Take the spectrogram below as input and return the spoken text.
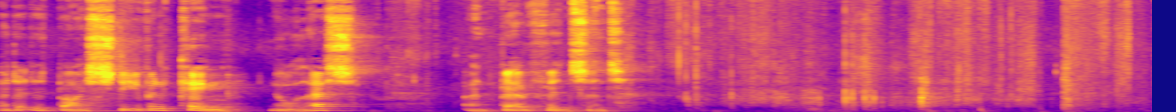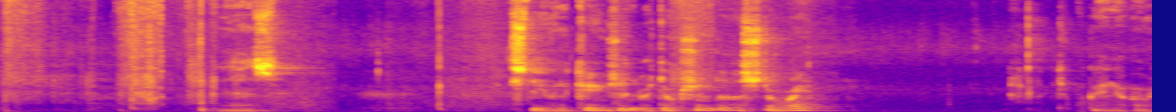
edited by Stephen King, no less, and Bev Vincent. There's Stephen King's introduction to the story, talking about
